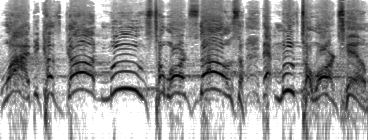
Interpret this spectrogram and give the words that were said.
Why? Because God moves towards those that move towards Him.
